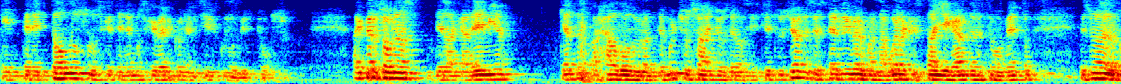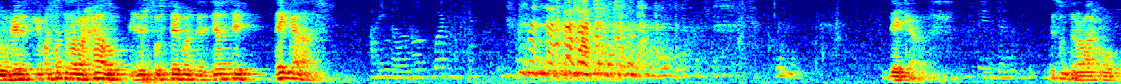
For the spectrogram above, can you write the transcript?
entre todos los que tenemos que ver con el círculo virtuoso. Hay personas de la academia que ha trabajado durante muchos años de las instituciones. Esther Lieberman, la abuela que está llegando en este momento, es una de las mujeres que más ha trabajado en estos temas desde hace décadas. Ay, no, no, bueno. décadas. Es un trabajo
